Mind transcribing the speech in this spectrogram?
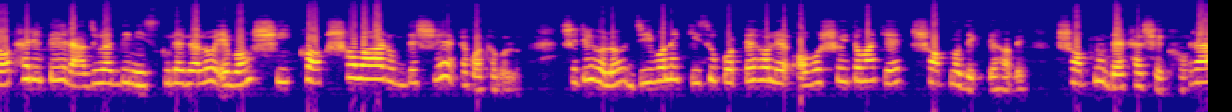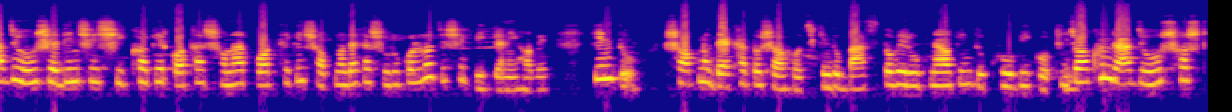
যথারীতি রাজু একদিন স্কুলে গেল এবং শিক্ষক সবার উদ্দেশ্যে একটা কথা বলল সেটি হলো, জীবনে কিছু করতে হলে অবশ্যই তোমাকে স্বপ্ন দেখতে হবে, স্বপ্ন দেখা শেখো। রাজু সেদিন সেই শিক্ষকের কথা শোনার পর থেকেই স্বপ্ন দেখা শুরু করল যে সে বিজ্ঞানী হবে। কিন্তু স্বপ্ন দেখা তো সহজ, কিন্তু বাস্তবে রূপ নেওয়া কিন্তু খুবই কঠিন। যখন রাজু ষষ্ঠ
